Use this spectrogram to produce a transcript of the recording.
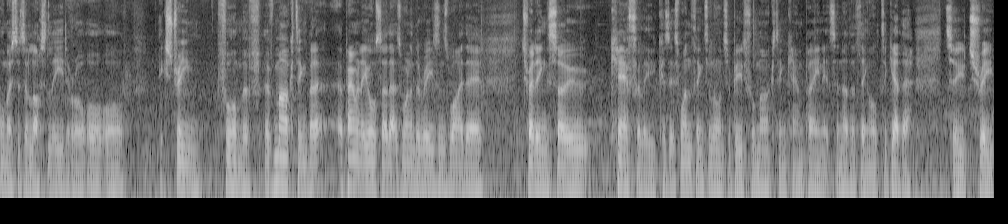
almost as a lost leader or, or, or extreme form of, of marketing. But apparently, also that's one of the reasons why they're treading so carefully because it's one thing to launch a beautiful marketing campaign, it's another thing altogether to treat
